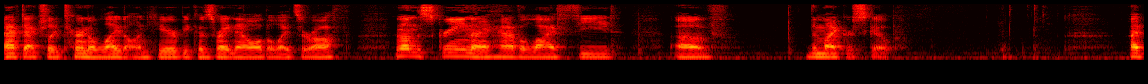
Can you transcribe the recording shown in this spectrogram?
I have to actually turn a light on here because right now all the lights are off. And on the screen I have a live feed of the microscope. I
